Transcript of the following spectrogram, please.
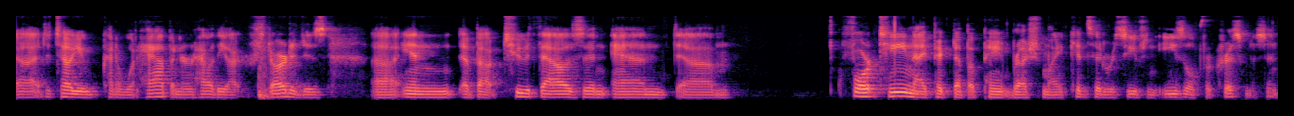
Uh, to tell you kind of what happened or how the art started is uh, in about 2000 and. Um, 14, I picked up a paintbrush. My kids had received an easel for Christmas, and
